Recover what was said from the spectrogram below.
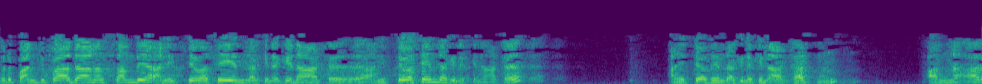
ඒකට පංච උපාදානස්කන්ධය අනිත්‍ය වශයෙන් දකින කෙනාට අනිත්‍ය වශයෙන් දකින කෙනාට අනිත්‍ය වශයෙන් දකින කෙනාටත් අන්න අර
